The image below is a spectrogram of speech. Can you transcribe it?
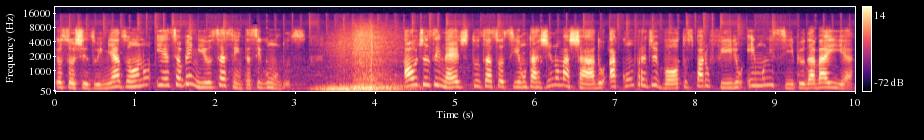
Eu sou Xizui Miyazono e esse é o Benil 60 Segundos. Áudios inéditos associam Targino Machado à compra de votos para o filho em município da Bahia.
